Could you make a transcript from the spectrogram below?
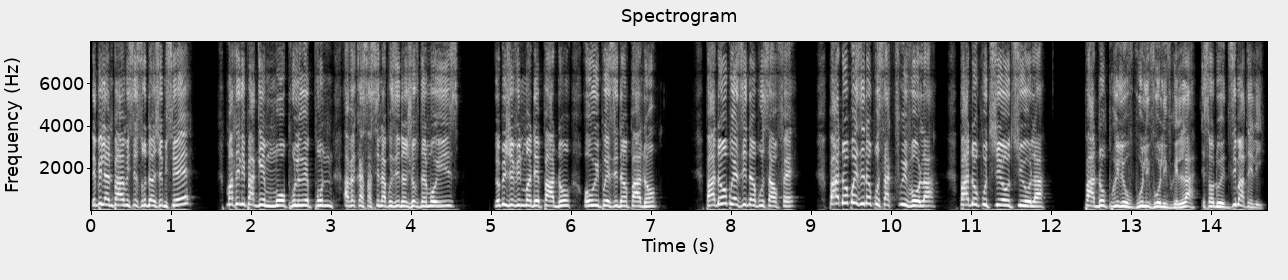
Depuis l'en pas monsieur sur danger monsieur. Matéli pas gen mot pour répondre avec assassinat président Jovenel Moïse. L'obligé de demander pardon. Oui président pardon. Pardon président pour ça fait. Pardon président pour ça frivole là. Pardon pour tuer tuer là. Pardon pour livre pour livre livrer là. Et ça doit dire Matéli.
